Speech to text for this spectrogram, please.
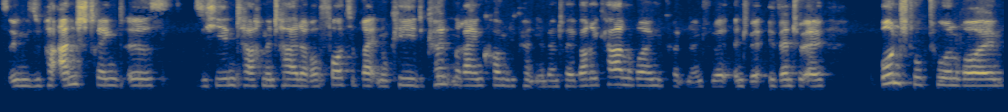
es irgendwie super anstrengend ist, sich jeden Tag mental darauf vorzubereiten, okay, die könnten reinkommen, die könnten eventuell Barrikaden räumen, die könnten eventuell Bodenstrukturen räumen.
